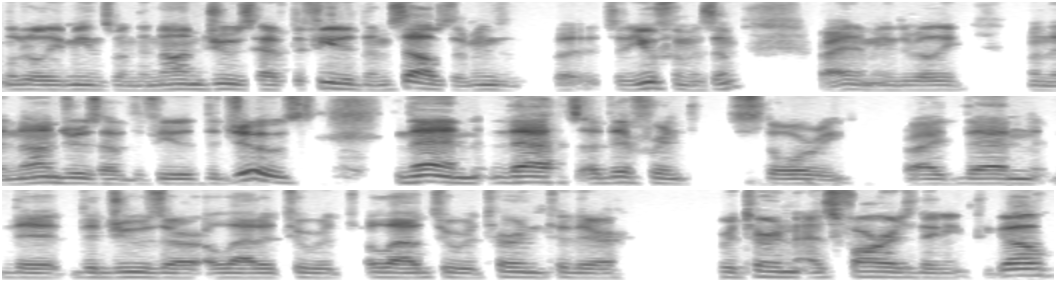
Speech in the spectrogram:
literally means when the non-Jews have defeated themselves. It means, but it's a euphemism, right? It means really when the non-Jews have defeated the Jews, then that's a different story, right? Then the the Jews are allowed to re- allowed to return to their return as far as they need to go.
